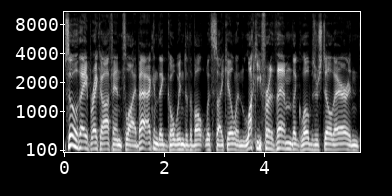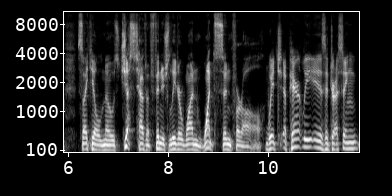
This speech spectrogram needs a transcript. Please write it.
So they break off and fly back, and they go into the vault with Cy-Kill. And lucky for them, the globes are still there, and Cy-Kill knows just how to finish Leader One once and for all. Which apparently is addressing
